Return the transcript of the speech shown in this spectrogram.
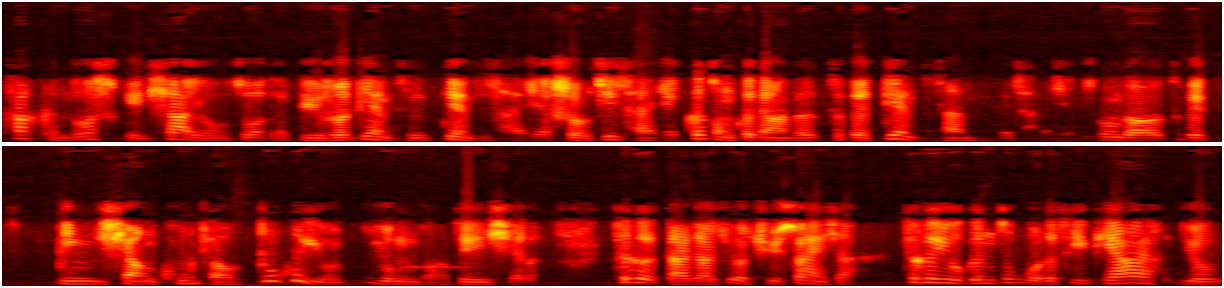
它很多是给下游做的，比如说电子电子产业、手机产业各种各样的这个电子产品的产业，用到这个冰箱、空调都会有用到这一些的。这个大家就要去算一下，这个又跟中国的 CPI 有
